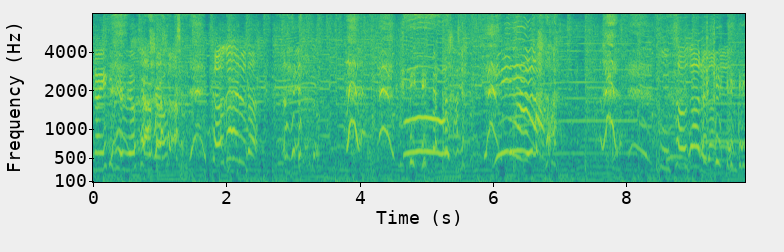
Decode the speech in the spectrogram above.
now you can be a real cowgirl. 顔があるだもう顔があるだねえ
